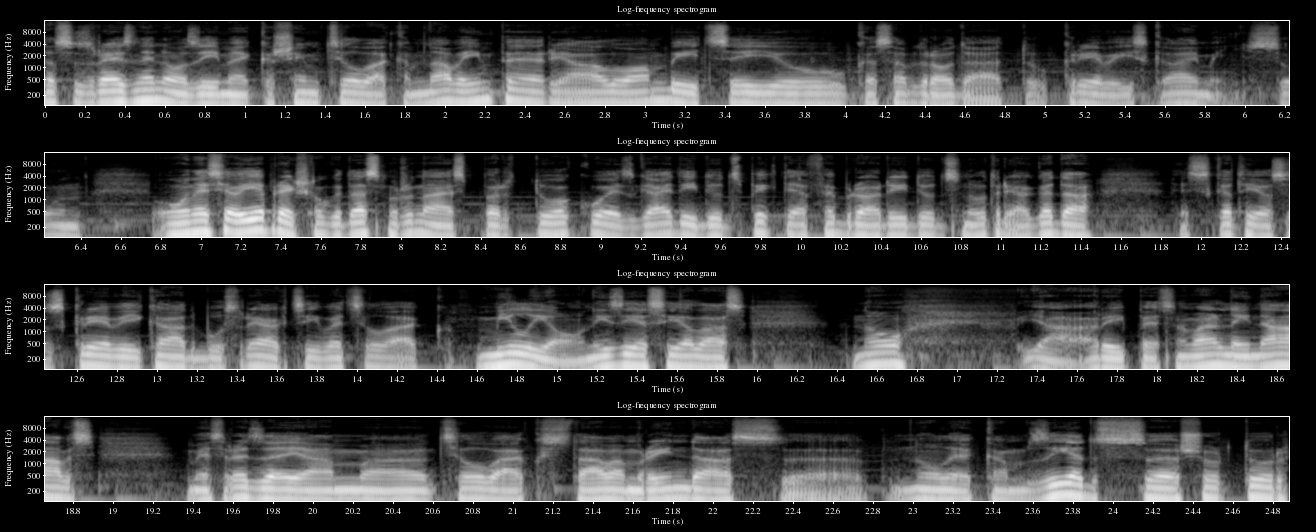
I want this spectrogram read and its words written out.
Tas uzreiz nenozīmē, ka šim cilvēkam nav imperiālo ambīciju, kas apdraudētu Krievijas kaimiņus. Un, un es jau iepriekš kaut kad esmu runājis par to, ko es gaidīju 25. februārī 22. gadā. Es skatījos uz Krieviju, kāda būs reakcija, vai cilvēku miljoni izies ielās. Nu, jā, arī pēc Navaļnijas nāves mēs redzējām cilvēkus stāvam rindās, noliekam ziedus šur tur.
